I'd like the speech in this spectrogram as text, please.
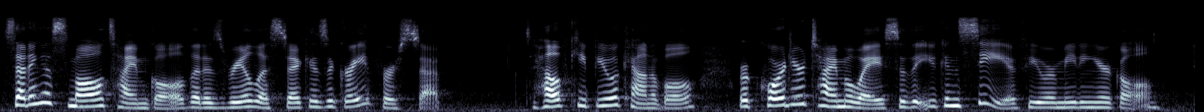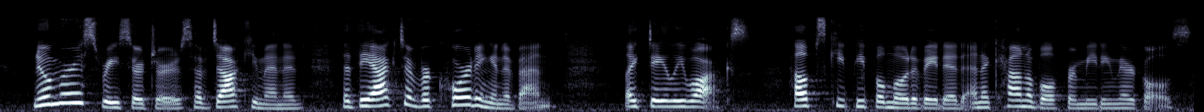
Setting a small time goal that is realistic is a great first step. To help keep you accountable, record your time away so that you can see if you are meeting your goal. Numerous researchers have documented that the act of recording an event, like daily walks, helps keep people motivated and accountable for meeting their goals.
